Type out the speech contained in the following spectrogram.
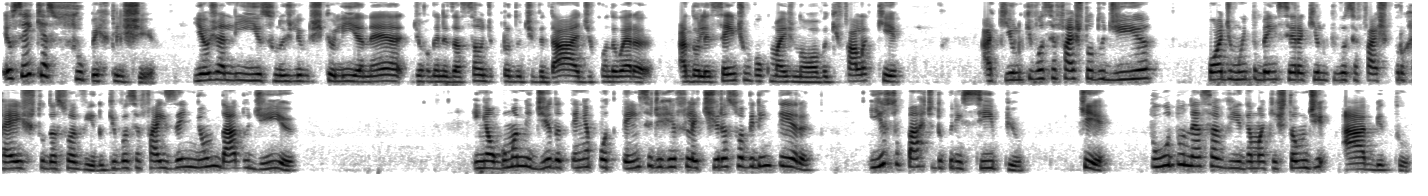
Eu sei que é super clichê, e eu já li isso nos livros que eu lia, né, de organização, de produtividade, quando eu era adolescente um pouco mais nova, que fala que aquilo que você faz todo dia pode muito bem ser aquilo que você faz para o resto da sua vida, o que você faz em um dado dia. Em alguma medida, tem a potência de refletir a sua vida inteira. Isso parte do princípio que tudo nessa vida é uma questão de hábito,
